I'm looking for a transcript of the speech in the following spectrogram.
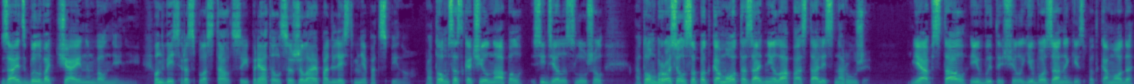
Заяц был в отчаянном волнении. Он весь распластался и прятался, желая подлезть мне под спину. Потом соскочил на пол, сидел и слушал. Потом бросился под комод, а задние лапы остались снаружи. Я встал и вытащил его за ноги из-под комода.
